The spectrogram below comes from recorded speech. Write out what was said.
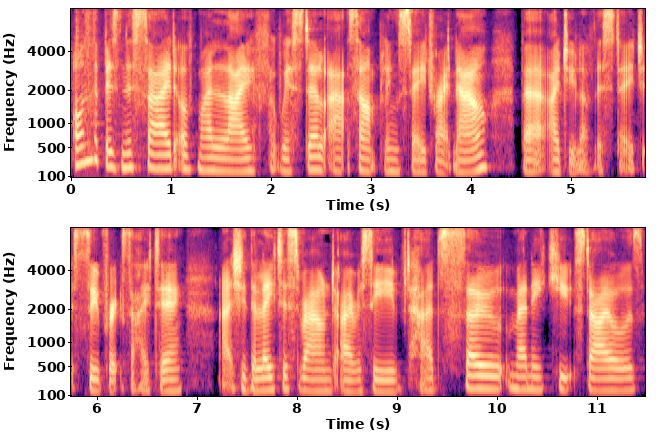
On the business side of my life, we're still at sampling stage right now, but I do love this stage. It's super exciting. Actually, the latest round I received had so many cute styles.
